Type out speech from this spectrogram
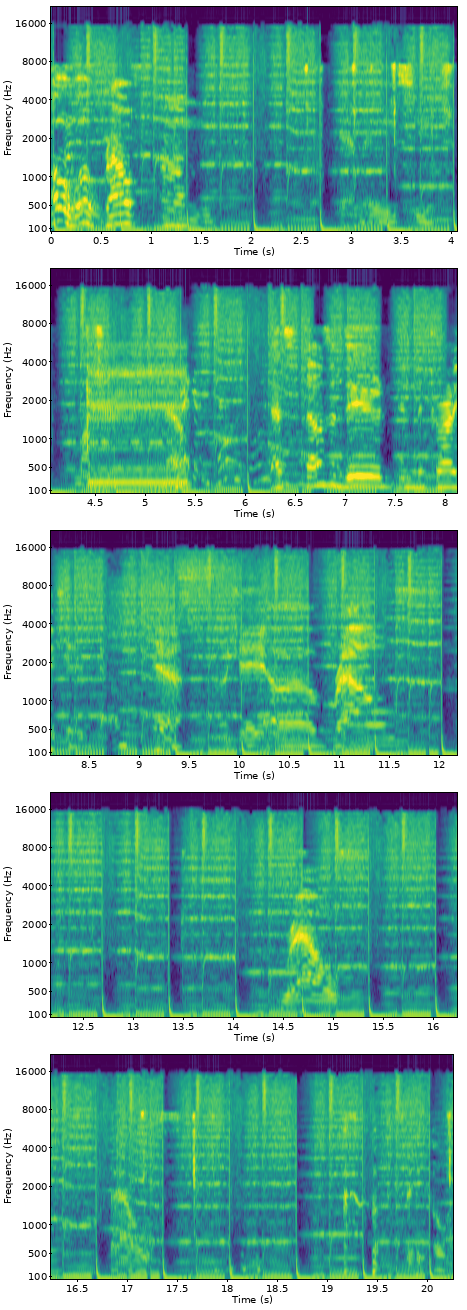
Oh, oh, Ralph. Um. M A C H. Macho. No, that's that was a dude in the Karate Kid. Yeah. Okay. Uh, Ralph. Ralph. Ralph. Ralph.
